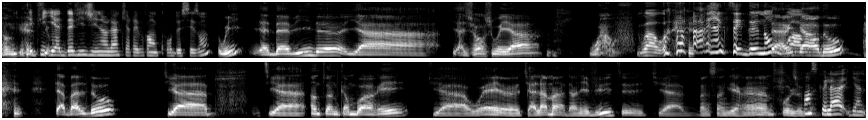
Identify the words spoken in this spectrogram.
Donc, Et puis il y a David Ginola qui arrivera en cours de saison. Oui, il y a David, il y a, il y a Georges Weah. Waouh! Waouh Rien que ces deux noms. Tu as. Ricardo, tu as Valdo, tu as, tu as Antoine Camboiré, tu as, ouais, euh, tu as Lama dans les buts, euh, tu as Vincent Guérin, Paul Je Le pense que là, il y a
